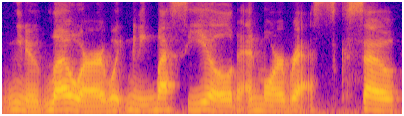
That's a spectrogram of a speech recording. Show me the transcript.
you know, lower, meaning less yield and more risk? So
